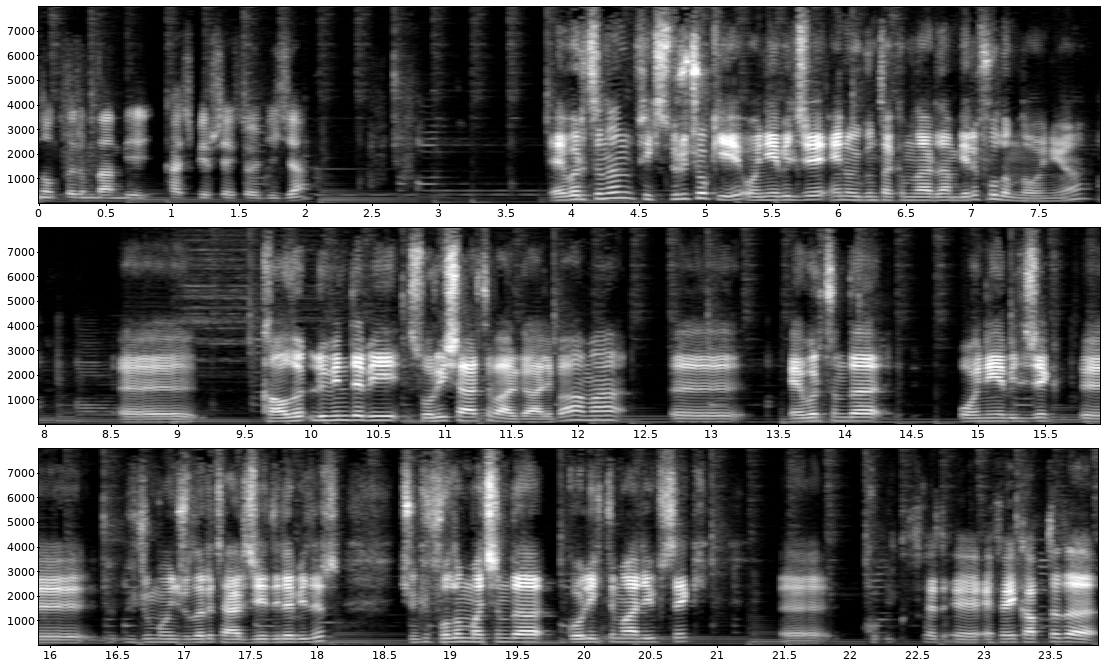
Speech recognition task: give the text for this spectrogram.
notlarımdan birkaç bir şey söyleyeceğim. Everton'ın fikstürü çok iyi. Oynayabileceği en uygun takımlardan biri Fulham'la oynuyor. Ee, Calvert-Lewin'de bir soru işareti var galiba ama e, Everton'da oynayabilecek e, hücum oyuncuları tercih edilebilir. Çünkü Fulham maçında gol ihtimali yüksek. E, e, FA Cup'ta da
